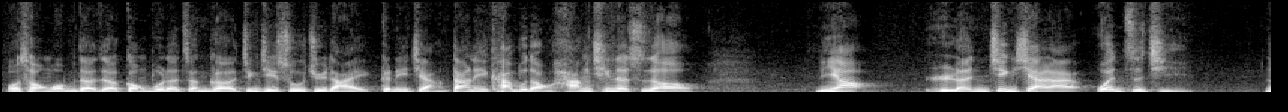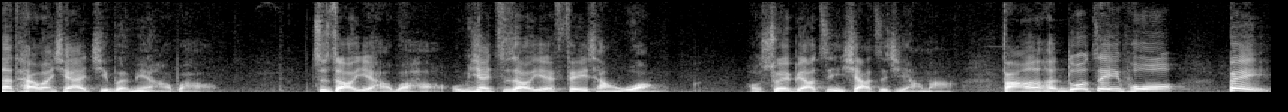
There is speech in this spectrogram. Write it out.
我从我们的这公布的整个经济数据来跟你讲，当你看不懂行情的时候，你要冷静下来问自己，那台湾现在基本面好不好？制造业好不好？我们现在制造业非常旺，哦，所以不要自己吓自己好吗？反而很多这一波被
